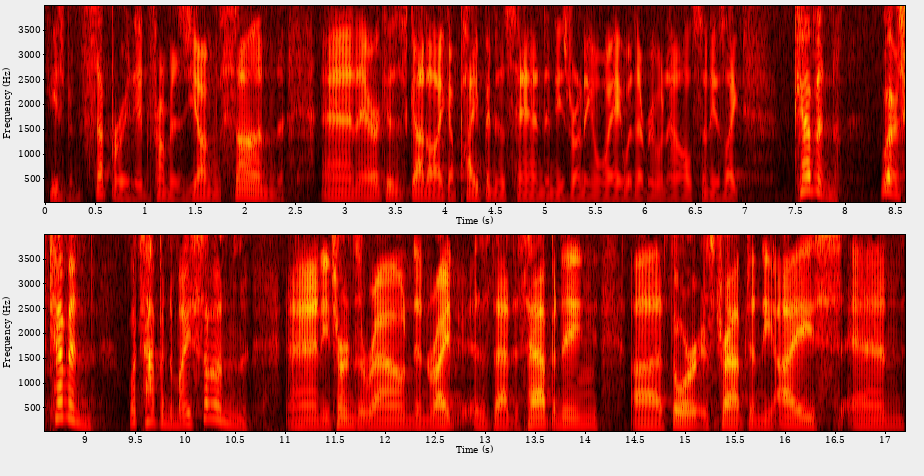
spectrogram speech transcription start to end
he's been separated from his young son. And Eric has got like a pipe in his hand and he's running away with everyone else. And he's like, Kevin, where's Kevin? What's happened to my son? And he turns around, and right as that is happening, uh, Thor is trapped in the ice, and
